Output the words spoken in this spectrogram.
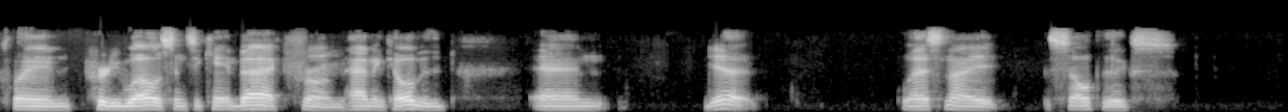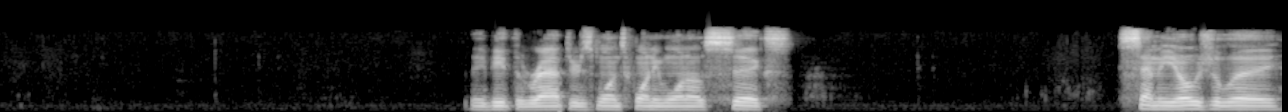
playing pretty well since he came back from having COVID. And yeah, last night Celtics they beat the Raptors 120-106. Semi Ojeleye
